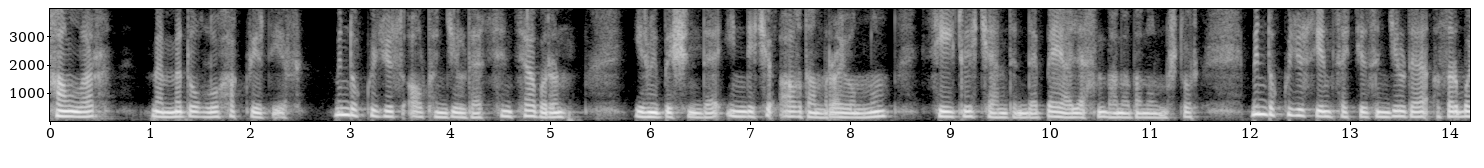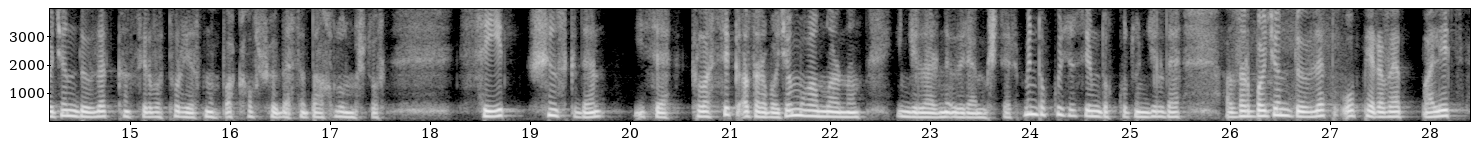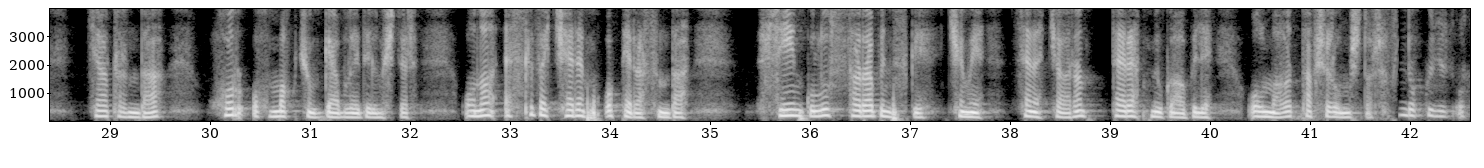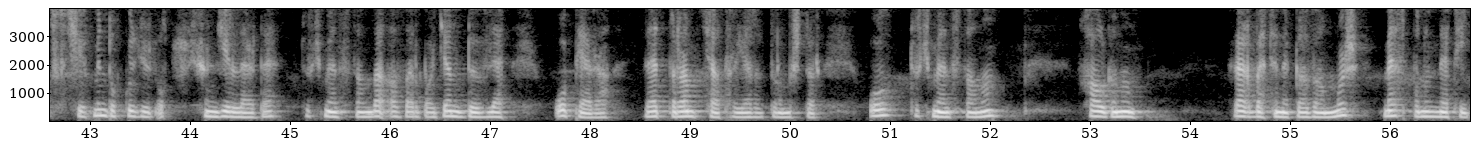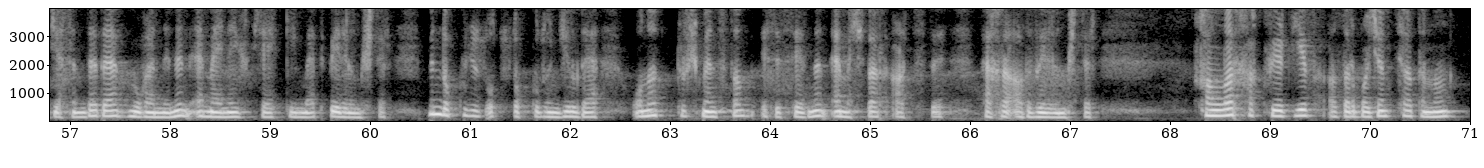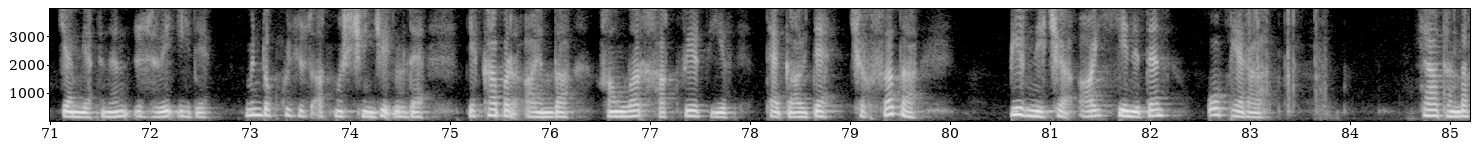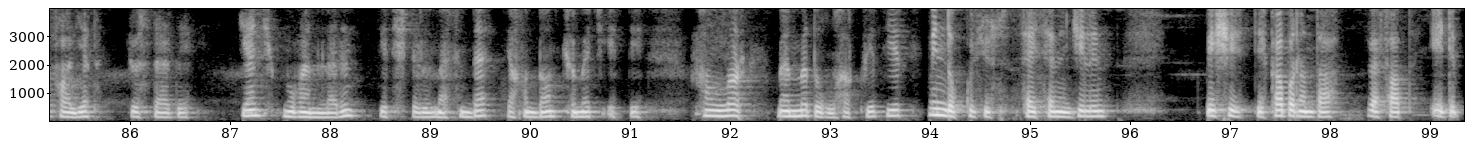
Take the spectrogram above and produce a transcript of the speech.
Xanlar Məmmədoğlu Haqverdiyev 1906-cı ildə sentyabrın 25-də indiki Ağdam rayonunun Seyidli kəndində bəy ailəsində anadan olmuşdur. 1928-ci ildə Azərbaycan Dövlət Konservatoriyasının vokal şöbəsinə daxil olmuşdur. Seyid Şuşinskidən isə klassik Azərbaycan muğamlarının incilərini öyrənmişdir. 1929-cu ildə Azərbaycan Dövlət Opera və Balet Teatrında xor oxumaq üçün qəbul edilmişdir. Ona Əsli və Kərəm operasında Hüseyn Qulu Sarabinski kimi sənətkarın tərəf müqabili olmağı tapşırılmışdır. 1932-1933-cü illərdə Türkmənistanda Azərbaycan Dövlət Opera və Dram Teatrı yaradılmışdır. O, Türkmənistanın xalqının rəğbətini qazanmış Məhz bunun nəticəsində də müğənninin əməyinə yüksək qiymət verilmişdir. 1939-cu ildə ona Türkmənistan SSR-nin əməkdar artisti fəxri adı verilmişdir. Xanlar Haqverdiyev Azərbaycan teatrının cəmiyyətinin üzvü idi. 1962-ci ildə dekabr ayında Xanlar Haqverdiyev təqaüdə çıxsa da, bir neçə ay yenidən opera teatrında fəaliyyət göstərdi. Gənc müğənnilərin yetişdirilməsində yaxından kömək etdi. Xanlar Məmmədoğlu Haqverdiyev 1980-ci ilin 5 dekabrında vəfat edib.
